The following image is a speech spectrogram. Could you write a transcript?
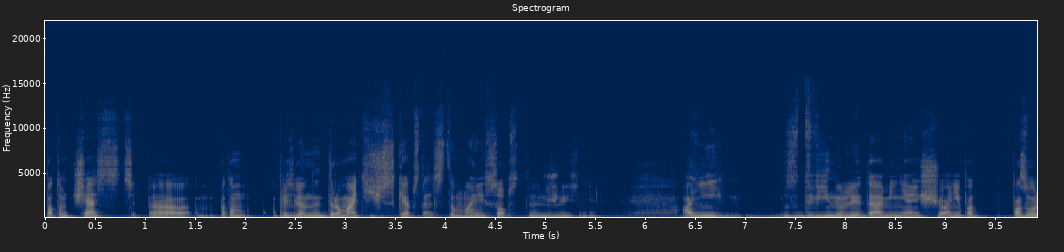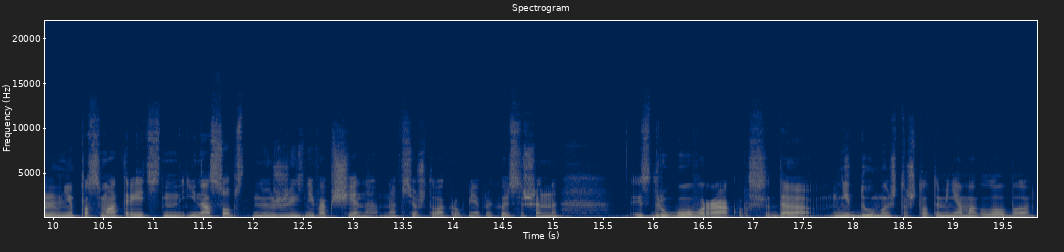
Потом часть, а, потом определенные драматические обстоятельства моей собственной жизни – они сдвинули, да, меня еще, они позволили мне посмотреть и на собственную жизнь, и вообще на, на все, что вокруг меня происходит, совершенно из другого ракурса, да, не думаю, что что-то меня могло бы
